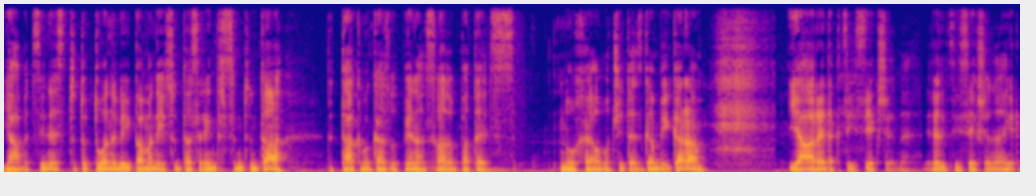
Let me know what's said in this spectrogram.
jā, bet zinies, tu tur to nebija pamanījis, un tas ir interesanti. Tā, bet tā, ka man kāds būtu pienācis klāt un pateicis, nu, Helmut, šitais gan bija garām. Jā, redakcijas iekšienē. Redakcijas iekšienē ir,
